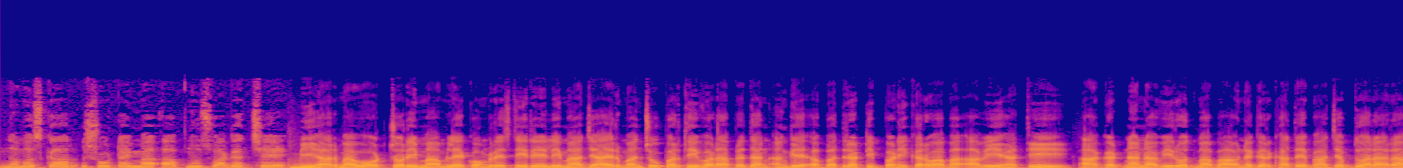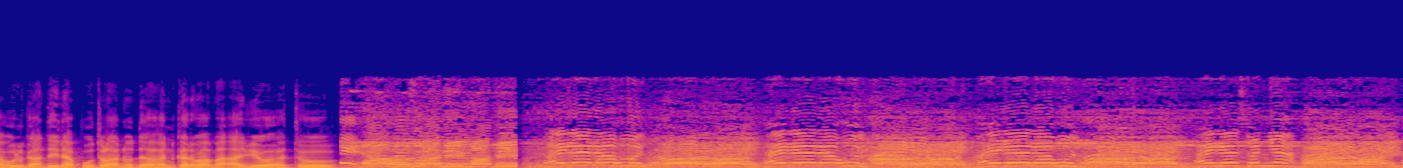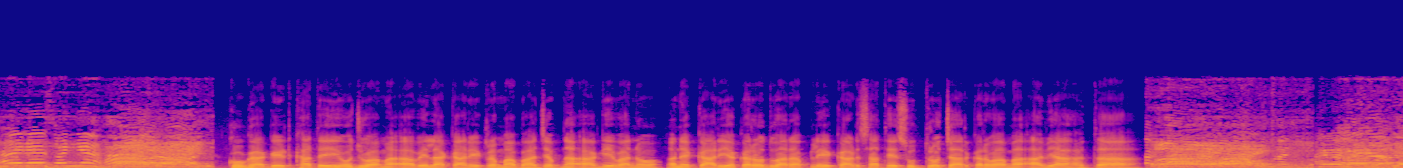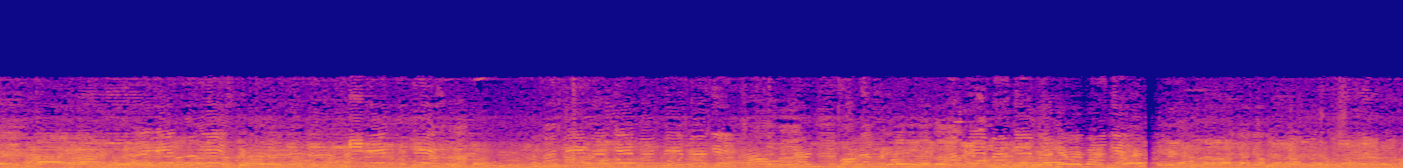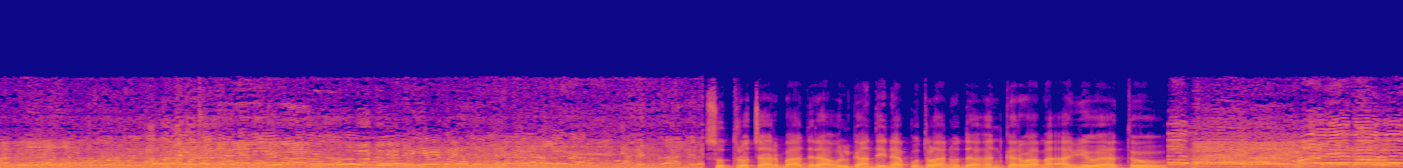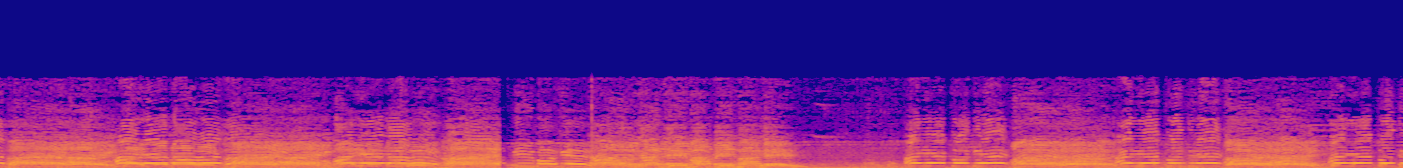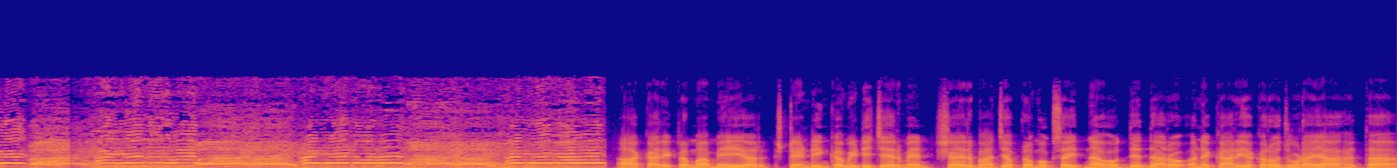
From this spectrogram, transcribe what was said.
નમસ્કાર, શો ટાઈમમાં આપનું સ્વાગત છે. બિહારમાં વોટ ચોરી મામલે કોંગ્રેસની રેલીમાં જાહેર મંચ ઉપરથી વડાપ્રધાન અંગે અભદ્ર ટિપ્પણી કરવામાં આવી હતી. આ ઘટનાના વિરોધમાં ભાવનગર ખાતે ભાજપ દ્વારા રાહુલ ગાંધીના પૂતળાનું દહન કરવામાં આવ્યું હતું. ઘોઘા ગેટ ખાતે યોજવામાં આવેલા કાર્યક્રમમાં ભાજપના આગેવાનો અને કાર્યકરો દ્વારા પ્લેકાર્ડ સાથે સૂત્રોચ્ચાર કરવામાં આવ્યા હતા. સૂત્રોચ્ચાર બાદ રાહુલ ગાંધીના પૂતળાનું દહન કરવામાં આવ્યું હતું. આ કાર્યક્રમમાં મેયર, સ્ટેન્ડિંગ કમિટી ચેરમેન, શહેર ભાજપ પ્રમુખ સહિતના હોદ્દેદારો અને કાર્યકરો જોડાયા હતા.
